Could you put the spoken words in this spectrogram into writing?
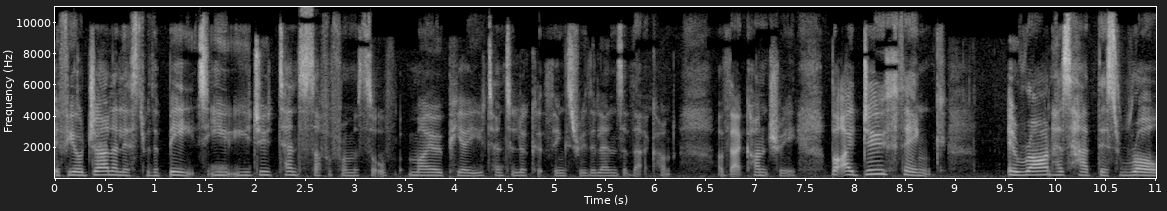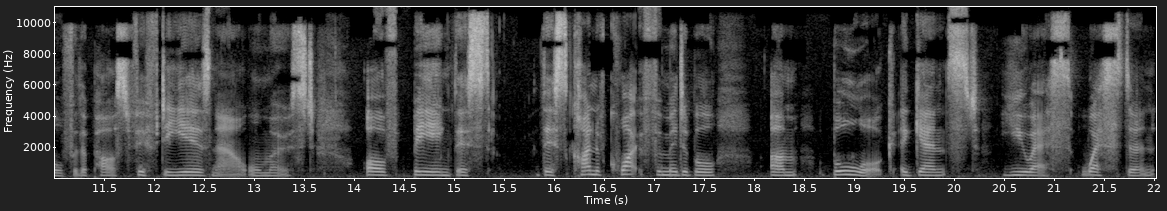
if you're a journalist with a beat, you, you do tend to suffer from a sort of myopia. You tend to look at things through the lens of that con- of that country. But I do think Iran has had this role for the past 50 years now, almost, of being this this kind of quite formidable um, bulwark against U.S. Western,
